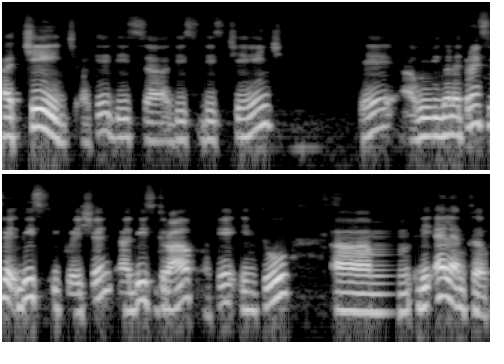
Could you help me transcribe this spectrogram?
a change, okay, this, uh, this, this change okay? Uh, we're going to translate this equation uh, this graph okay into um, the LM curve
